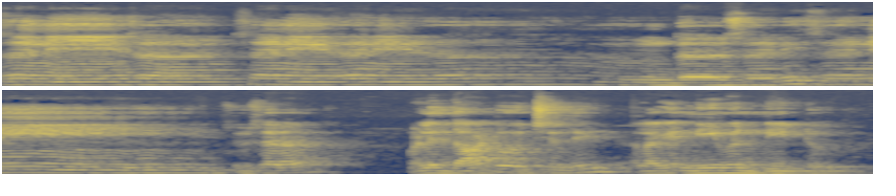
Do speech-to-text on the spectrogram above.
సని సని సని దసరి సని చూసారా? మళ్ళీ దాటు వచ్చింది అలాగే నీవన్ నీటు.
